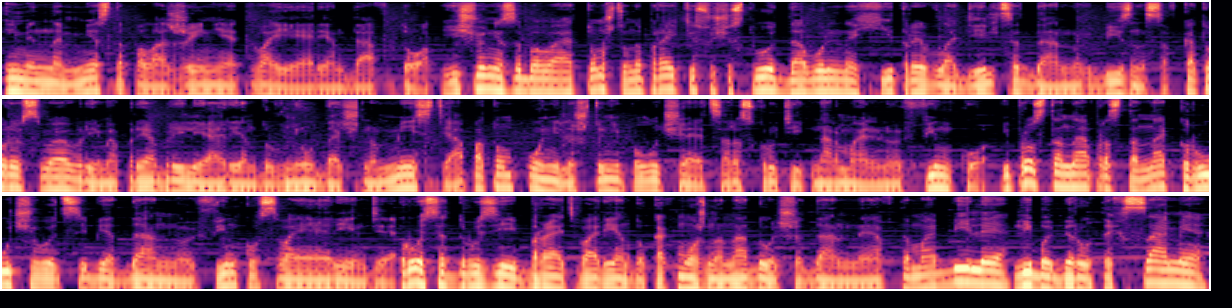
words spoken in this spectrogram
именно местоположение твоей аренды авто. Еще не забывая о том, что на проекте существуют довольно хитрые владельцы данных бизнесов, которые в свое время приобрели аренду в неудачном месте, а потом поняли, что не получается раскрутить нормальную финку и просто-напросто накручивают себе данную финку в своей аренде, просят друзей брать в аренду как можно надольше данные автомобили, либо берут их сами,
